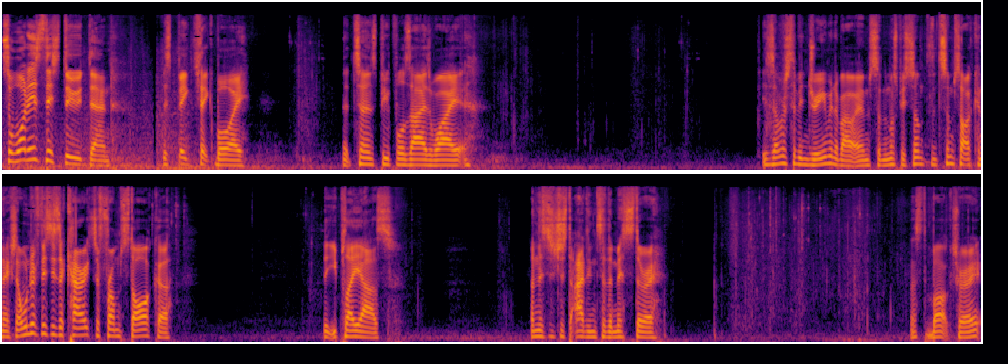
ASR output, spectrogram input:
So what is this dude then? This big thick boy that turns people's eyes white. He's obviously been dreaming about him, so there must be something, some sort of connection. I wonder if this is a character from Stalker that you play as, and this is just adding to the mystery. That's the box, right?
